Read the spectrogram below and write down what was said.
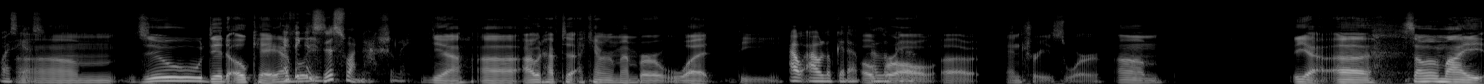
YCS. um Zoo did okay, I, I think believe. it's this one actually. Yeah, uh, I would have to. I can't remember what the I'll, I'll look it up. Look it up. overall uh, entries were. Um, yeah, uh, some of my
